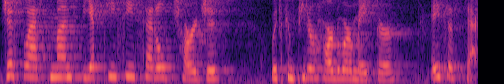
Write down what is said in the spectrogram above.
just last month, the FTC settled charges with computer hardware maker ASUSTeK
